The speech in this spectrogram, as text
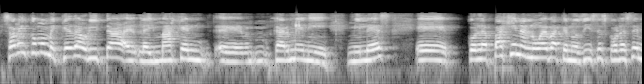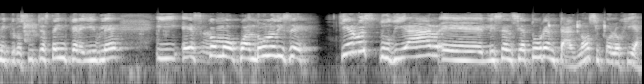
¿saben cómo me queda ahorita la imagen, eh, Carmen y Milés? Eh, con la página nueva que nos dices, con ese micrositio, está increíble. Y es como cuando uno dice, quiero estudiar eh, licenciatura en tal, ¿no? Psicología.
